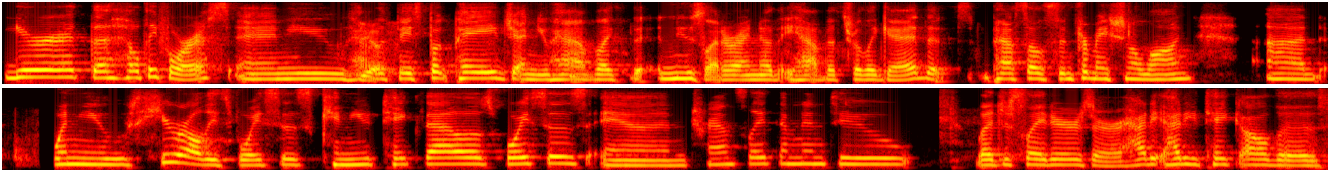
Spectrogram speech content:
you're at the Healthy Forest and you have yes. a Facebook page and you have like the newsletter I know that you have that's really good that passes all this information along. And when you hear all these voices, can you take those voices and translate them into legislators or how do you, how do you take all the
